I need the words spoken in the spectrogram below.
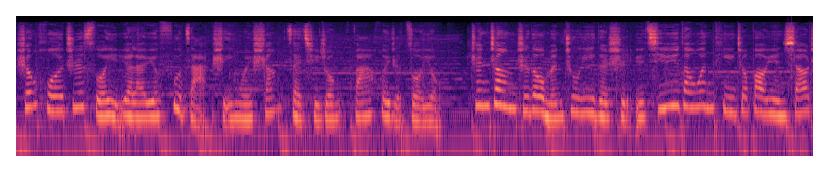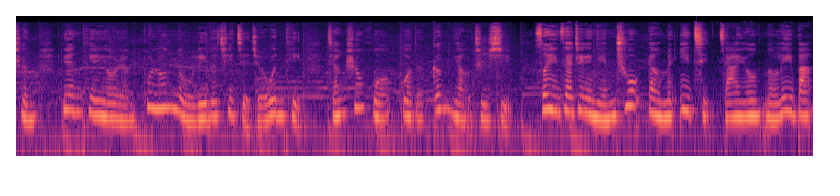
生活之所以越来越复杂，是因为商在其中发挥着作用。真正值得我们注意的是，与其遇到问题就抱怨消沉、怨天尤人，不如努力的去解决问题，将生活过得更有秩序。所以，在这个年初，让我们一起加油努力吧！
